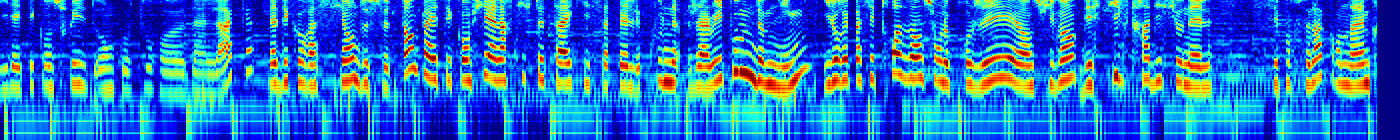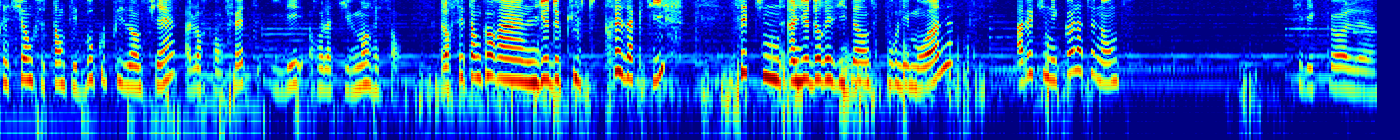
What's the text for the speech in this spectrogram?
Il a été construit donc autour euh, d'un lac. La décoration de ce temple a été confiée à un artiste thaï qui s'appelle Kun Jarit Pumdomning. Il aurait passé trois ans sur le projet en suivant des styles traditionnels. C'est pour cela qu'on a l'impression que ce temple est beaucoup plus ancien, alors qu'en fait, il est relativement récent. Alors c'est encore un lieu de culte très actif. C'est un lieu de résidence pour les moines, avec une école attenante. L'école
